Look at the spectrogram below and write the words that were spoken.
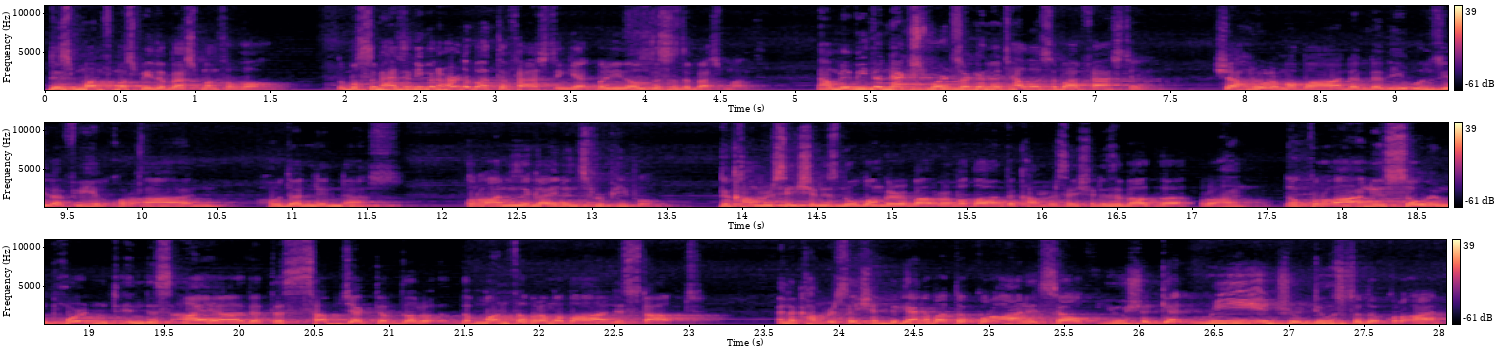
This month must be the best month of all. The Muslim hasn't even heard about the fasting yet, but he knows this is the best month. Now maybe the next words are going to tell us about fasting. شهر رمضان الذي أنزل فيه القرآن هدى للناس. Quran is a guidance for people. The conversation is no longer about Ramadan, the conversation is about the Quran. The Quran is so important in this ayah that the subject of the, the month of Ramadan is stopped. And the conversation began about the Quran itself. You should get reintroduced to the Quran.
